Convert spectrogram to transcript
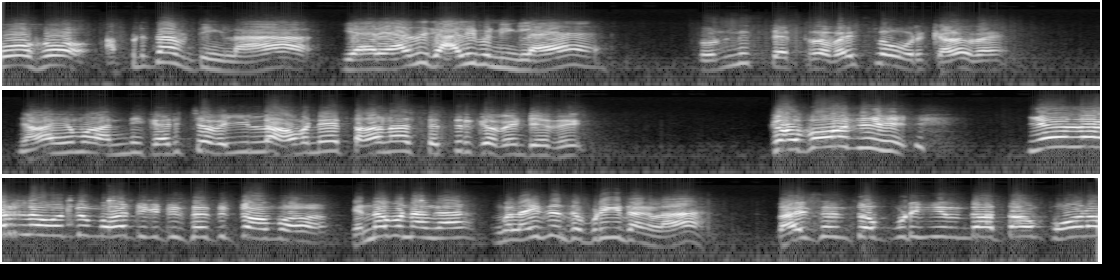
ஓஹோ அப்படித்தான் விட்டீங்களா? யாரையாவது காலி பண்ணீங்களா? தொண்ணூத்தி எட்டரை வயசுல ஒரு கிழவன். நியாயமா அன்னைக்கு அடிச்ச வெயில்ல அவனே தானா செத்துருக்க வேண்டியது. கபோதி லாரில வந்து மாட்டிக்கிட்டு செத்துட்டாமா? என்ன பண்ணாங்க? உங்க லைசன்ஸ் பிடிக்கிட்டாங்களா லைசன்ஸ புடுங்கி இருந்தா தான் போனா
